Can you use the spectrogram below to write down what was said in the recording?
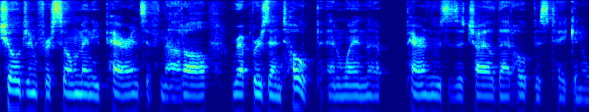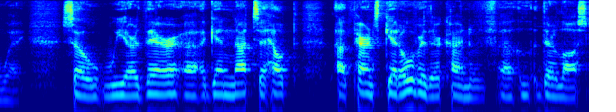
children, for so many parents, if not all, represent hope. And when a parent loses a child, that hope is taken away. So we are there uh, again, not to help uh, parents get over their kind of uh, their loss,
